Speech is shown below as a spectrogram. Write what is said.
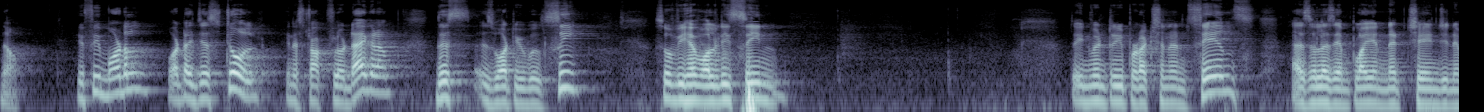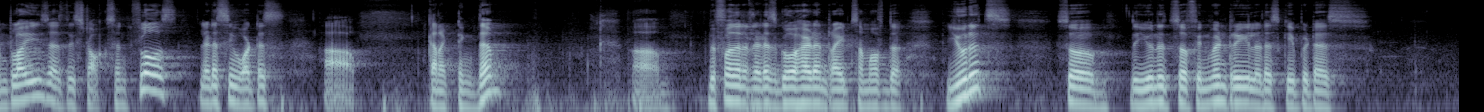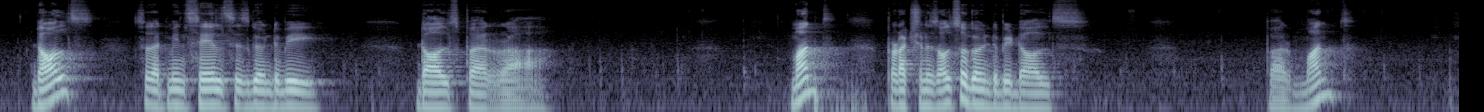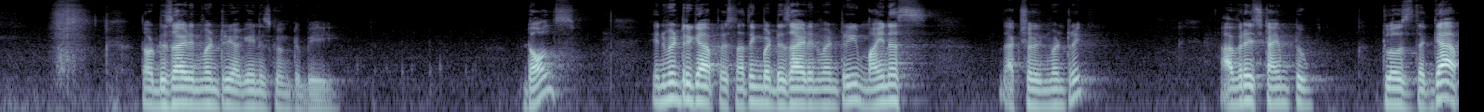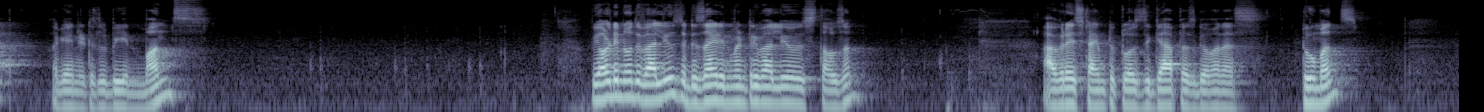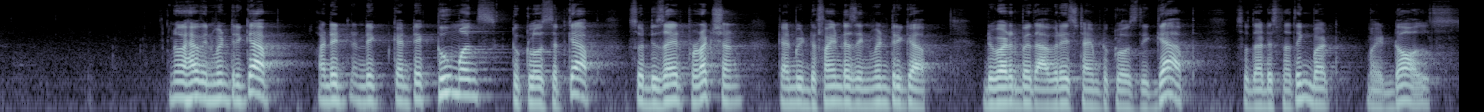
Now if we model what I just told in a stock flow diagram this is what you will see so, we have already seen the inventory production and sales as well as employee and net change in employees as the stocks and flows. Let us see what is uh, connecting them. Um, before that let us go ahead and write some of the units. So, the units of inventory let us keep it as dolls. So, that means sales is going to be dolls per uh, month, production is also going to be dolls per month. Now desired inventory again is going to be dolls. Inventory gap is nothing but desired inventory minus the actual inventory. Average time to close the gap again it will be in months. We already know the values the desired inventory value is 1000 average time to close the gap is given as 2 months. Now I have inventory gap and it, and it can take 2 months to close that gap. So desired production can be defined as inventory gap divided by the average time to close the gap. So that is nothing but my dolls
